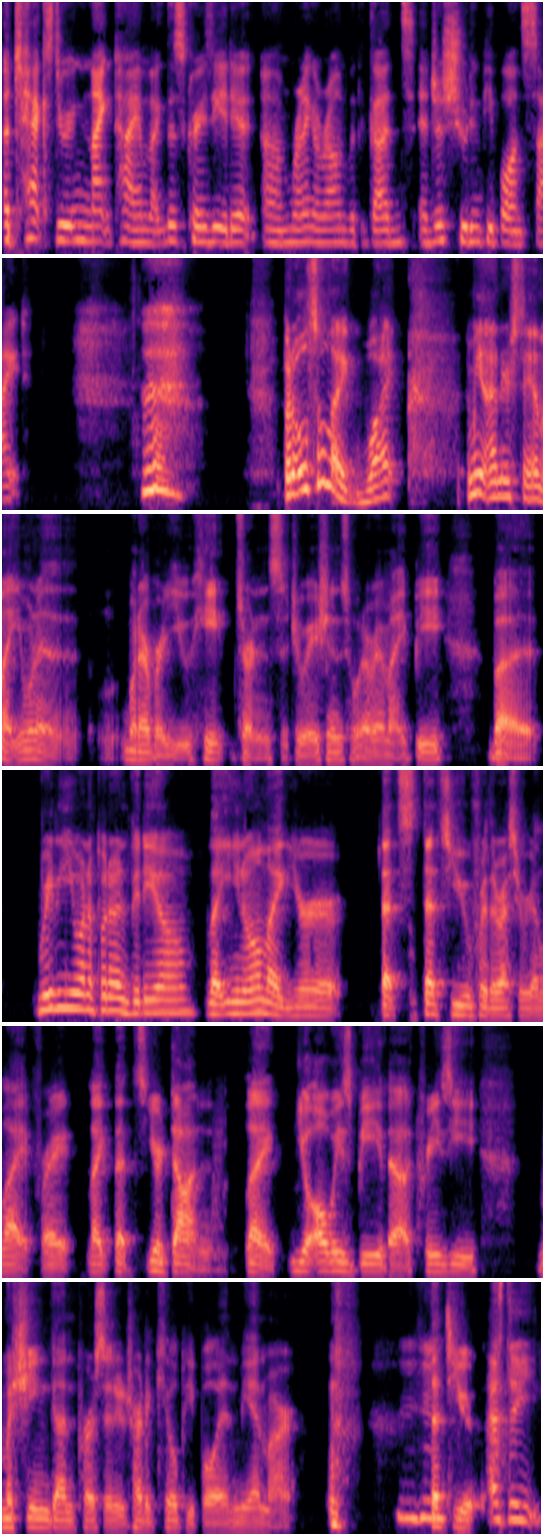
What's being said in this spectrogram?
attacks during nighttime, like this crazy idiot um, running around with guns and just shooting people on sight. but also like why i mean i understand like you want to whatever you hate certain situations whatever it might be but really you want to put on video like you know like you're that's that's you for the rest of your life right? Like that's you're done. Like you'll always be the crazy machine gun person who try to kill people in myanmar. Mhm. that's you. As the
